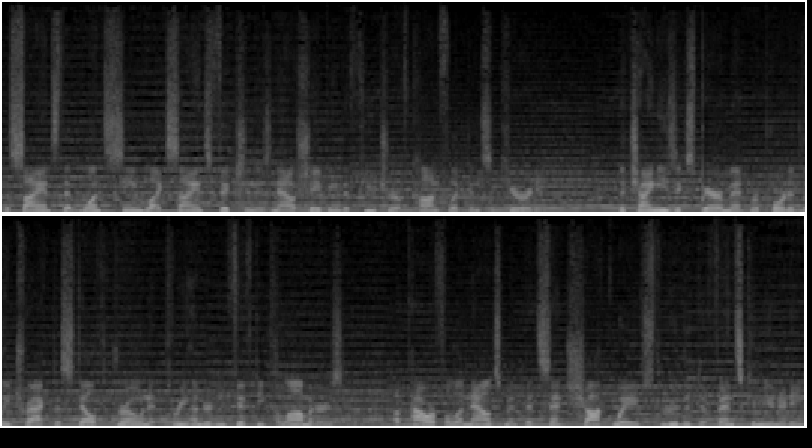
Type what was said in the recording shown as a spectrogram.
The science that once seemed like science fiction is now shaping the future of conflict and security. The Chinese experiment reportedly tracked a stealth drone at 350 kilometers, a powerful announcement that sent shockwaves through the defense community.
